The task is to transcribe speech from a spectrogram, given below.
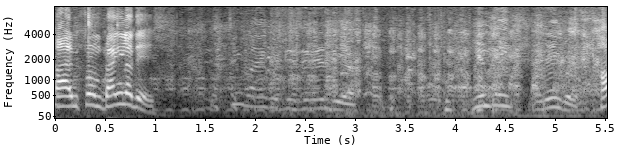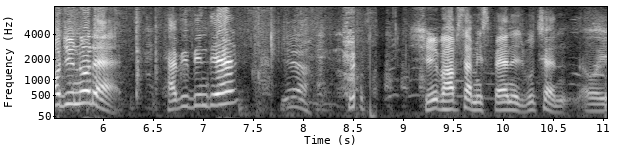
I'm from Bangladesh. There's Two languages in India Hindi and English. How do you know that? Have you been there? Yeah. সে ভাবছে আমি স্প্যানিশ বুঝছেন ওই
